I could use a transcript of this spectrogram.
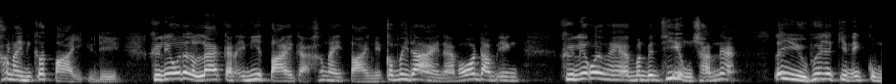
ข้างในนี้ก็ตายอีกอยู่ดี คือเรียกว่าถ้าเกิดแลกกันไอ้นี่ตายกับข้างในตายเนี่ยก็ไม่ได้นะ เพราะว่าดำเองคือเรียกว่าไงมันเป็นที่ของฉันเนี่ยแล้วอยู่เพื่อจะกินไอ้กลุ่ม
